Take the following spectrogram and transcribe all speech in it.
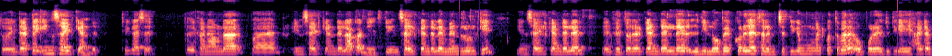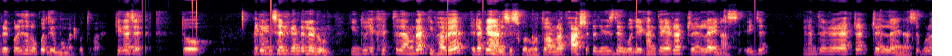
তো এটা একটা ইনসাইড ক্যান্ডেল ঠিক আছে? তো এখানে আমরা ইনসাইড ক্যান্ডেল আকার নিয়েছি। তো ইনসাইড ক্যান্ডেলের মেন রুল কি? ইনসাইড ক্যান্ডেলের এর ভেতরের ক্যান্ডেলের যদি লো ব্রেক করে যায়, তাহলে নিচের দিকে মুভমেন্ট করতে পারে। উপরে যদি এই হাইটা ব্রেক করে যায়, তাহলে উপর দিকে মুভমেন্ট করতে পারে। ঠিক আছে? তো এটা ইনসাইড ক্যান্ডেলের রুল কিন্তু এক্ষেত্রে আমরা কীভাবে এটাকে অ্যানালিসিস করব? তো আমরা ফার্স্ট একটা জিনিস দেখব যে এখান থেকে একটা ট্রেন লাইন আসছে এই যে, এখান থেকে একটা ট্রেন লাইন আসছে পুরো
